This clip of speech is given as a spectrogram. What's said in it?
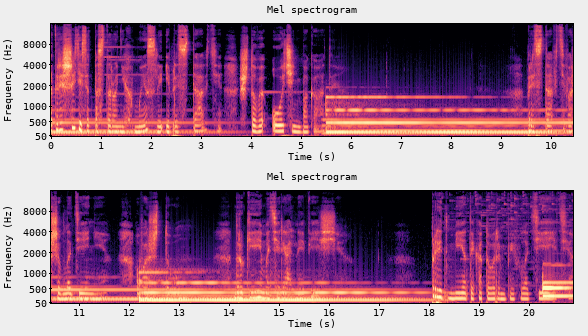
Отрешитесь от посторонних мыслей и представьте, что вы очень богаты. Представьте ваше владение, ваш дом, другие материальные вещи, предметы, которым вы владеете,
